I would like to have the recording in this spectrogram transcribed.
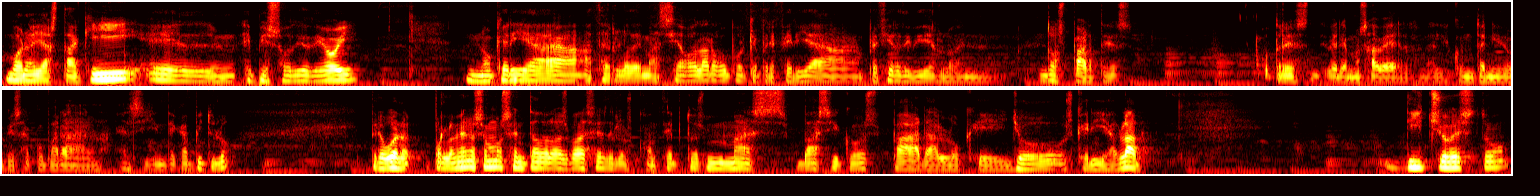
Bueno, y hasta aquí el episodio de hoy. No quería hacerlo demasiado largo porque prefería, prefiero dividirlo en dos partes, o tres, deberemos saber el contenido que saco para el siguiente capítulo. Pero bueno, por lo menos hemos sentado las bases de los conceptos más básicos para lo que yo os quería hablar. Dicho esto,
